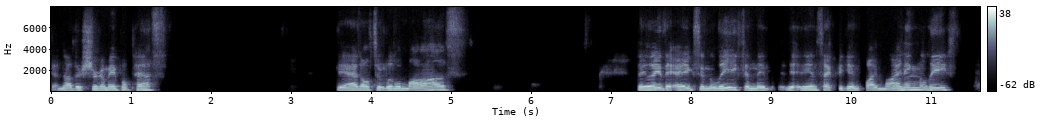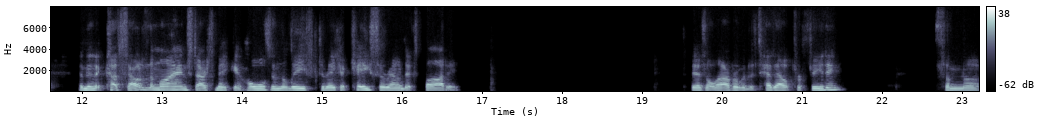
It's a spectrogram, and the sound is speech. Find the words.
Another sugar maple pest. The adults are little moths. They lay the eggs in the leaf, and they, the insect begins by mining the leaf. And then it cuts out of the mine, starts making holes in the leaf to make a case around its body. There's a larva with its head out for feeding. Some uh,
